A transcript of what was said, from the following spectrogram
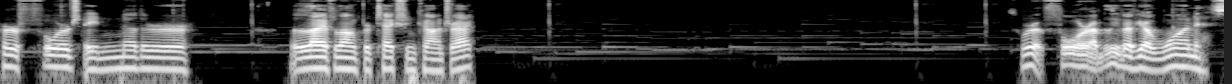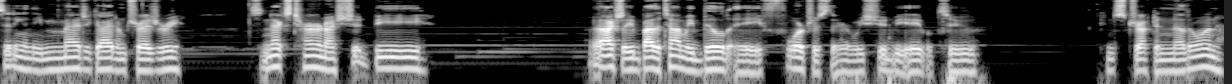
her forge another lifelong protection contract. So we're at four. I believe I've got one sitting in the magic item treasury. So next turn I should be well, actually, by the time we build a fortress there, we should be able to construct another one.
